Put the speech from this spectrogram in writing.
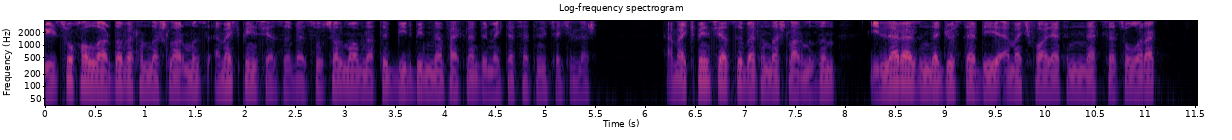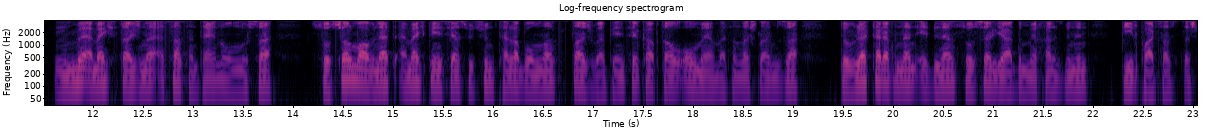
Bir çox hallarda vətəndaşlarımız əmək pensiyası və sosial müavinəti bir-birindən fərqləndirməkdə çətinlik çəkirlər. Əmək pensiyası vətəndaşlarımızın illər ərzində göstərdiyi əmək fəaliyyətinin nəticəsi olaraq ümumi əmək stajına əsasən təyin olunursa, sosial müavinət əmək pensiyası üçün tələb olunan staj və pensiya kapitalı olmayan vətəndaşlarımıza dövlət tərəfindən edilən sosial yardım mexanizminin bir parçasıdır.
